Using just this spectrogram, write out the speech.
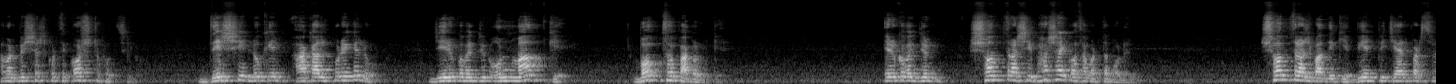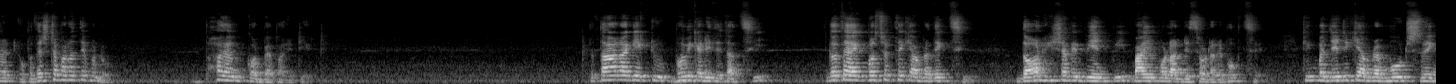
আমার বিশ্বাস করতে কষ্ট হচ্ছিল। দেশে লোকের আকাল পড়ে গেল যে এরকম একজন উন্মাদকে বদ্ধ পাগলকে। এরকম একজন সন্ত্রাসী ভাষায় কথাবার্তা বলেন। সন্ত্রাসবাদীকে বিএনপি চেয়ারপারসনের উপদেষ্টা বানাতে হলো? ভয়ঙ্কর ব্যাপার এটি একটি। তো তার আগে একটু ভূমিকা নিতে চাচ্ছি। গত এক বছর থেকে আমরা দেখছি, দল হিসাবে বিএনপি বাইপোলার ডিসঅর্ডারে ভুগছে, কিংবা যেটিকে আমরা মুড সুইং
